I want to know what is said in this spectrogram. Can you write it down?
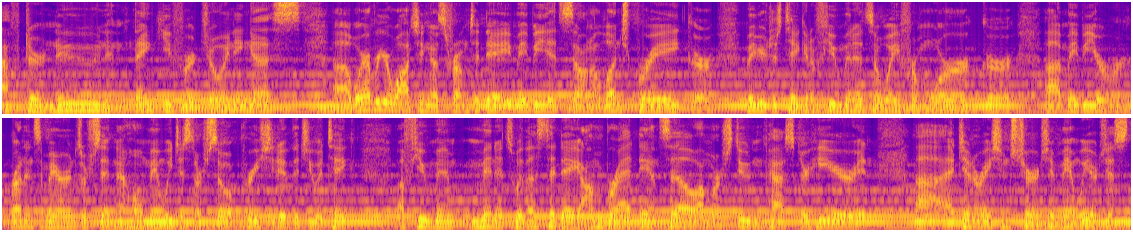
afternoon, and thank you for joining us. Uh, wherever you're watching us from today, maybe it's on a lunch break, or maybe you're just taking a few minutes away from work, or uh, maybe you're running some errands or sitting at home. Man, we just are so appreciative that you would take a few min- minutes with us today. I'm Brad Dancel. I'm our student pastor here and uh, at Generations Church, and man, we are just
